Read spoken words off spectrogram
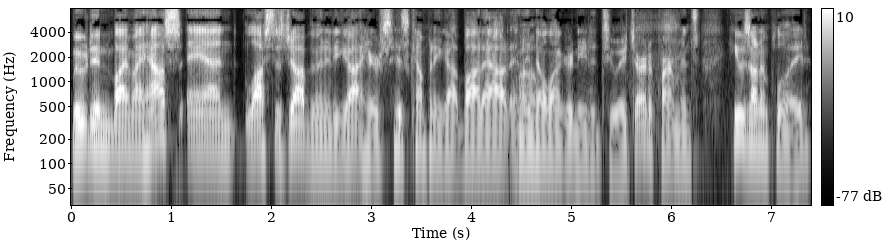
moved in by my house and lost his job the minute he got here. His company got bought out, and they no longer needed two HR departments. He was unemployed,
